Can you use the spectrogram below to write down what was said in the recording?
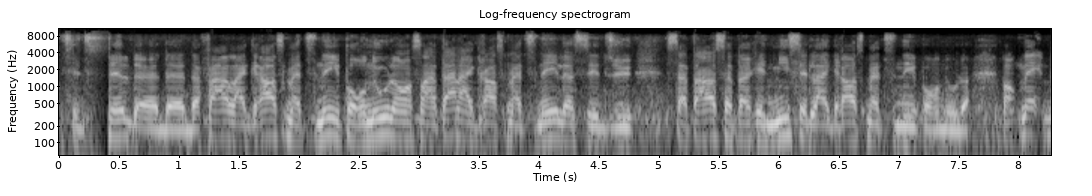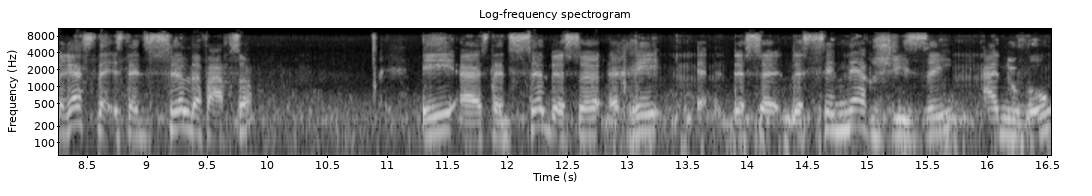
c'est difficile de, de, faire la grasse matinée. Pour nous, là, on s'entend la grasse matinée, là, c'est du 7h, 7h30, c'est de la grasse matinée pour nous. Là. Donc, mais bref, c'était difficile de faire ça. Et euh, c'était difficile de se ré, de se de s'énergiser à nouveau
